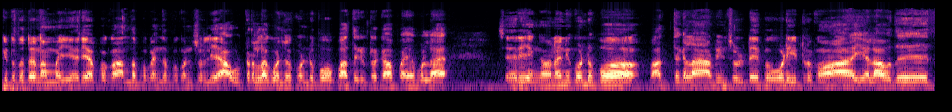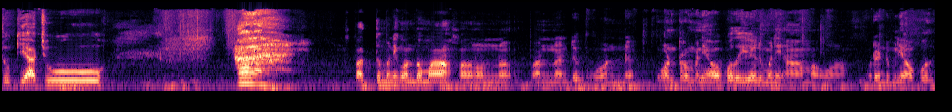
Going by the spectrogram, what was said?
கிட்டத்தட்ட நம்ம ஏரியா பக்கம் அந்த பக்கம் இந்த பக்கம்னு சொல்லி அவுட்டர்லாம் கொஞ்சம் கொண்டு போக பார்த்துக்கிட்டு இருக்கா பயப்புல சரி எங்கே வேணால் நீ கொண்டு போ பார்த்துக்கலாம் அப்படின்னு சொல்லிட்டு இப்போ ஓடிக்கிட்டு இருக்கோம். ஏழாவது தூக்கியாச்சு. பத்து மணிக்கு வந்தோமா? பதினொன்று பன்னெண்டு ஒன்று ஒன்றரை மணி ஆக போகுது ஏழு மணி ஆமாம் ரெண்டு மணி ஆக போகுது.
